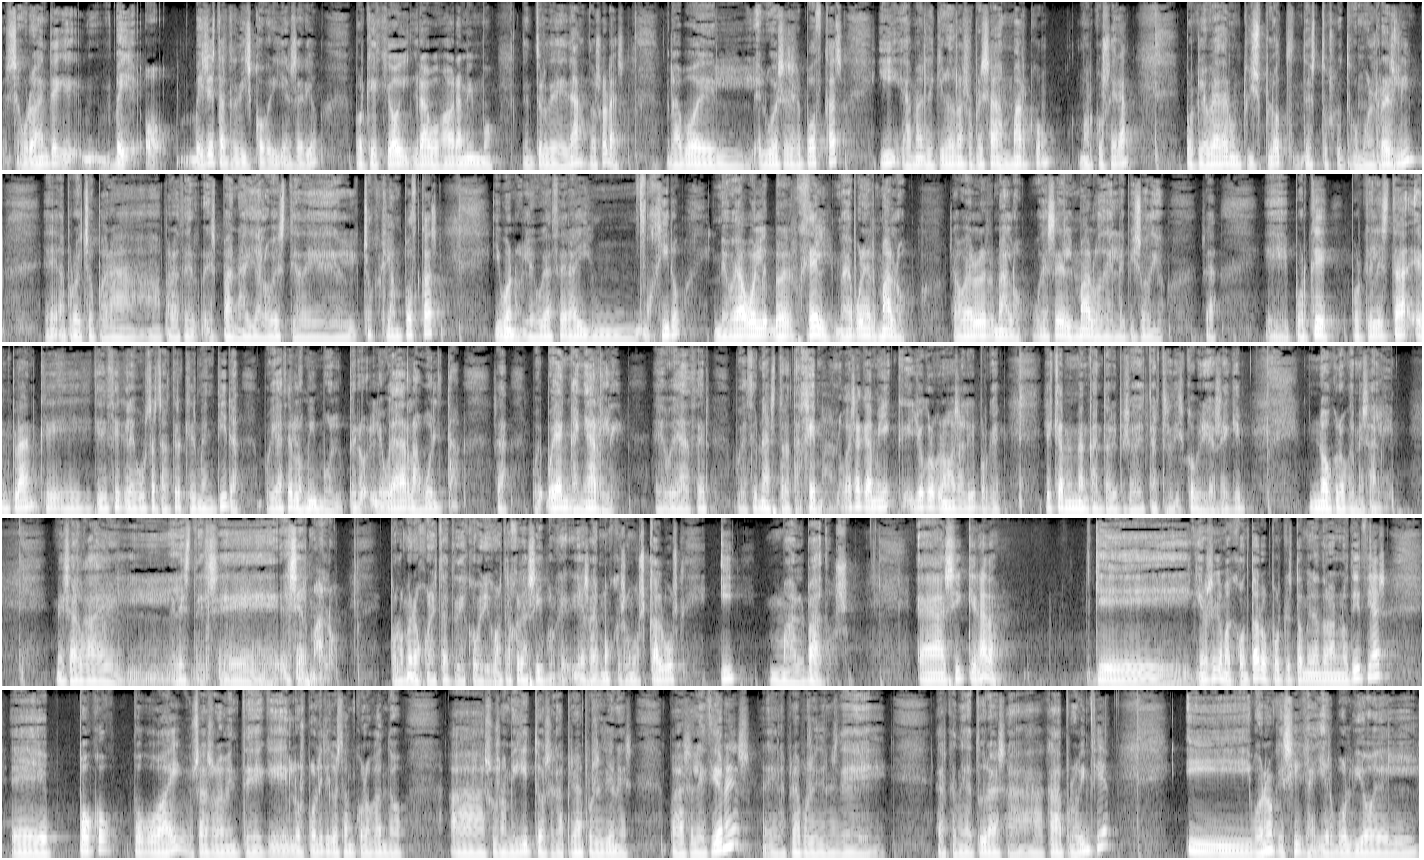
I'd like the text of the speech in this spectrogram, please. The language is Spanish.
seguramente veis, oh, veis esta Discovery, en serio, porque es que hoy grabo ahora mismo, dentro de nah, dos horas, grabo el, el USS Podcast y además le quiero dar una sorpresa a Marco, Marco Sera, porque le voy a dar un twist plot de estos como el wrestling, eh, aprovecho para, para hacer spam ahí a lo bestia del Choclan Podcast, y bueno, le voy a hacer ahí un, giro y me voy a volver gel, me voy a poner malo. O sea, voy a volver malo, voy a ser el malo del episodio. O sea, eh, ¿por qué? Porque él está en plan que, que, dice que le gusta Star Trek, que es mentira. Voy a hacer lo mismo, pero le voy a dar la vuelta. O sea, voy, a engañarle. Eh, voy, a hacer, voy a hacer una estratagema. Lo que pasa es que a mí, yo creo que no va a salir porque es que a mí me ha encantado el episodio de Star Trek Discovery, así que no creo que me salga. Me salga el, el este, el ser, el ser malo. Por lo menos con Trek Discovery. Con otras cosas sí, porque ya sabemos que somos calvos y malvados. Así que nada, que, que, no sé qué más contaros porque estoy mirando las noticias. Eh, poco, poco hay, o sea, solamente que los políticos están colocando a sus amiguitos en las primeras posiciones para las elecciones, en las primeras posiciones de las candidaturas a cada provincia. Y bueno, que sí, que ayer volvió el,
